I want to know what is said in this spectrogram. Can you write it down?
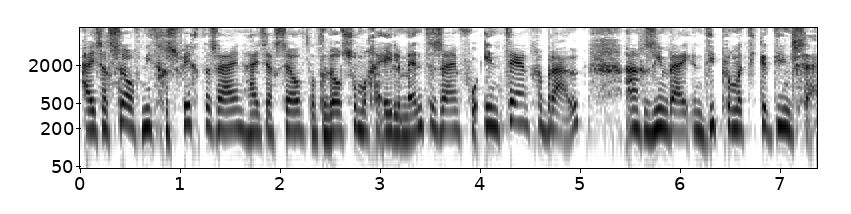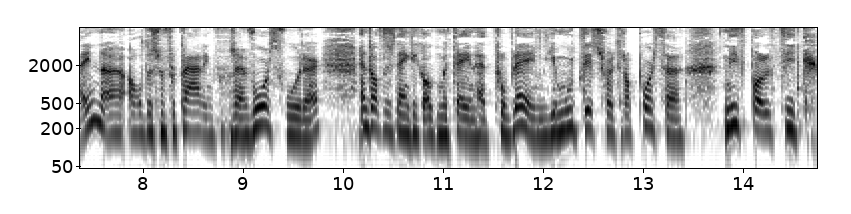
Hij zegt zelf niet geswicht te zijn. Hij zegt zelf dat er wel sommige elementen zijn voor intern gebruik. Aangezien wij een diplomatieke dienst zijn. al dus een verklaring van zijn woordvoerder. En dat is denk ik ook meteen het probleem. Je moet dit soort rapporten niet politiek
